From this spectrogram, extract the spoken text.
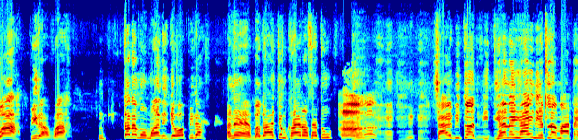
વાહ પીરા વાહ. તને હું માની ગયો હો પીરા. અને બગા ચમ ખાયરો છે તું? સાહેબ તો આજ વિદ્યા નહીં આવી ને એટલા માટે.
